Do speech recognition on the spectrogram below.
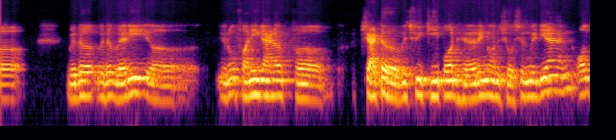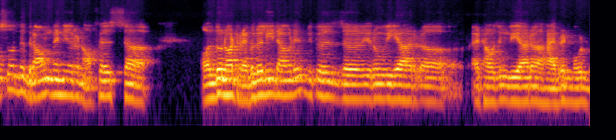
uh, with a with a very uh, you know funny kind of uh, chatter which we keep on hearing on social media and also on the ground when you're in office uh, although not regularly nowadays because you know we are at housing we are a hybrid mode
